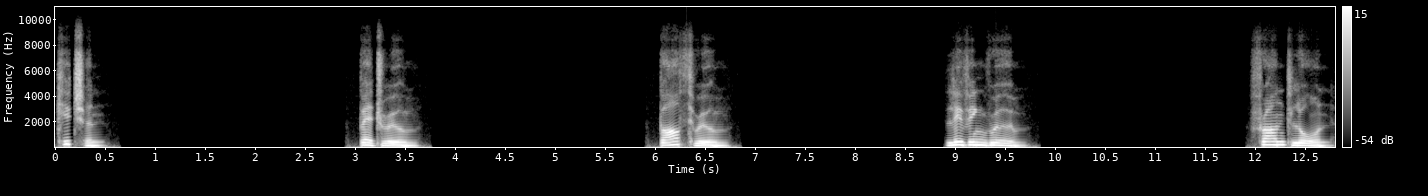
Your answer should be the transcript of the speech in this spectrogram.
Kitchen. Bedroom. Bathroom. Living room. Front lawn.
